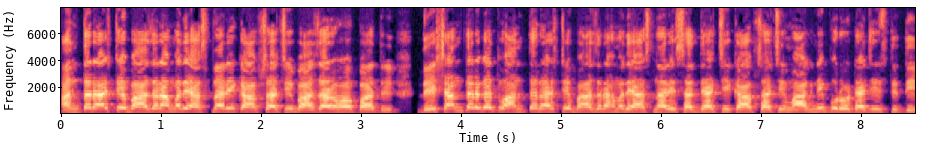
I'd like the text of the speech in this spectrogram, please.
आंतरराष्ट्रीय बाजारामध्ये असणारी कापसाची बाजारभाव पातळी देशांतर्गत व आंतरराष्ट्रीय बाजारामध्ये असणारी सध्याची कापसाची मागणी पुरवठ्याची स्थिती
